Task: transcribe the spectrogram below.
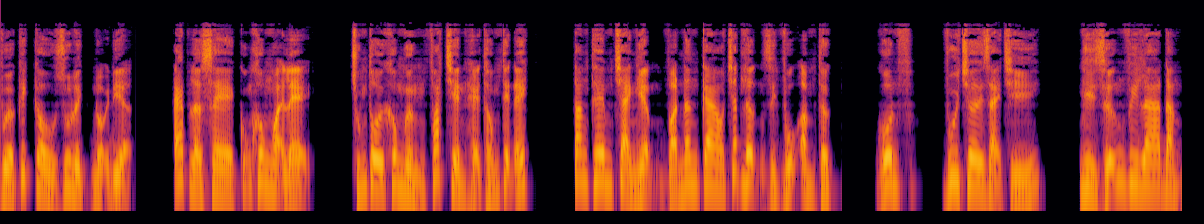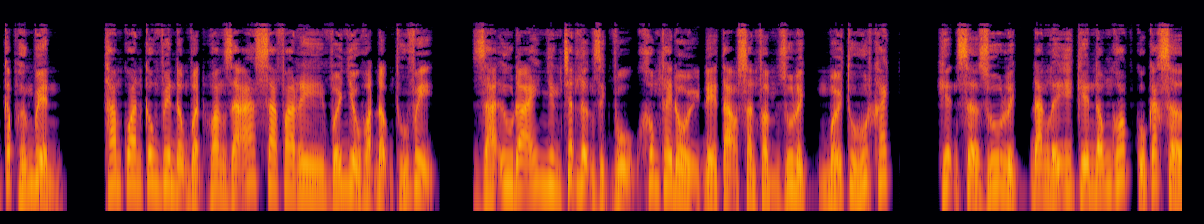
vừa kích cầu du lịch nội địa. FLC cũng không ngoại lệ. Chúng tôi không ngừng phát triển hệ thống tiện ích, tăng thêm trải nghiệm và nâng cao chất lượng dịch vụ ẩm thực, golf, vui chơi giải trí, nghỉ dưỡng villa đẳng cấp hướng biển, tham quan công viên động vật hoang dã safari với nhiều hoạt động thú vị, giá ưu đãi nhưng chất lượng dịch vụ không thay đổi để tạo sản phẩm du lịch mới thu hút khách. Hiện Sở Du lịch đang lấy ý kiến đóng góp của các sở,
